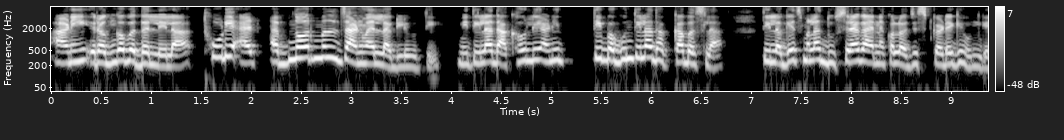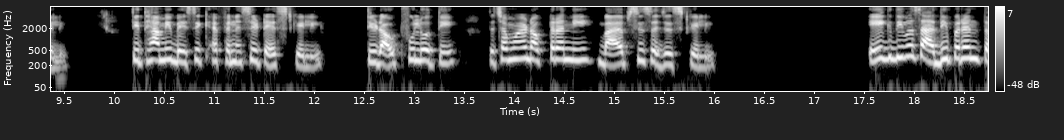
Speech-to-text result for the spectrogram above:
आणि रंग बदललेला थोडी ॲबनॉर्मल जाणवायला लागली होती. मी तिला दाखवली आणि ती बघून तिला धक्का बसला. ती लगेच मला दुसऱ्या गायनाकोलॉजिस्टकडे घेऊन गेली. तिथे आम्ही basic F N S C test केली. ती डाऊटफुल होती. त्याच्यामुळे डॉक्टरांनी बायोप्सी सजेस्ट केली. एक दिवस आधीपर्यंत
